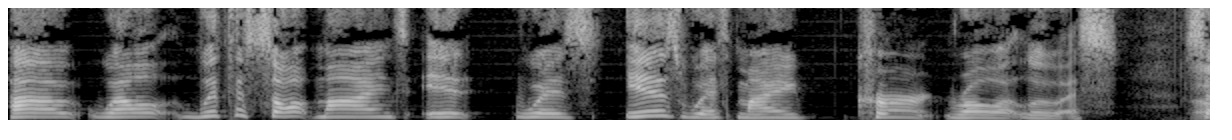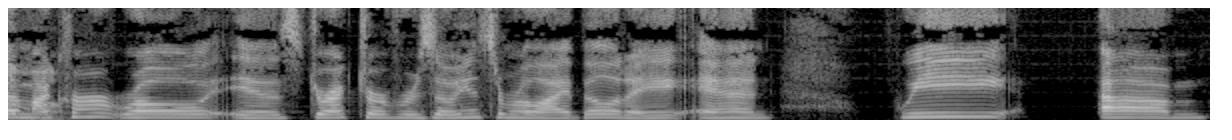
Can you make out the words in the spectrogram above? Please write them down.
Uh, well, with the salt mines, it was is with my current role at Lewis. So oh, wow. my current role is director of resilience and reliability, and we um,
